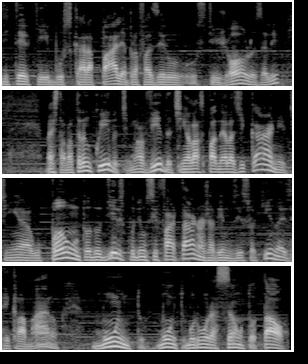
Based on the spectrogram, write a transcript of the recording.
de ter que buscar a palha para fazer os tijolos ali, mas estava tranquilo, tinha uma vida, tinha lá as panelas de carne, tinha o pão todo dia, eles podiam se fartar, nós já vimos isso aqui, né? eles reclamaram muito, muito, murmuração total,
